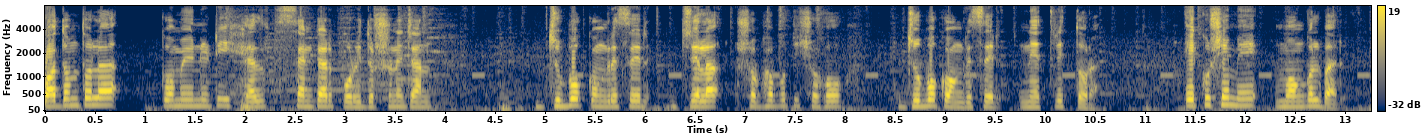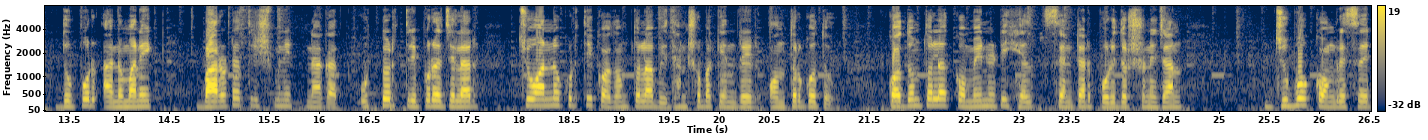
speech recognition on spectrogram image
কদমতলা কমিউনিটি হেলথ সেন্টার পরিদর্শনে যান যুব কংগ্রেসের জেলা সভাপতি সহ যুব কংগ্রেসের নেতৃত্বরা। একুশে মে, মঙ্গলবার দুপুর আনুমানিক বারোটা ত্রিশ মিনিট নাগাদ উত্তর ত্রিপুরা জেলার চুয়ান্নকুর্তি কদমতলা বিধানসভা কেন্দ্রের অন্তর্গত কদমতলা কমিউনিটি হেলথ সেন্টার পরিদর্শনে যান যুব কংগ্রেসের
